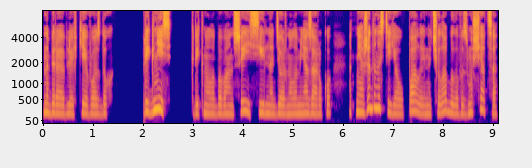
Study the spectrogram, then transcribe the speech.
набирая в легкий воздух. «Пригнись!» — крикнула Баванши и сильно дернула меня за руку. От неожиданности я упала и начала было возмущаться,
